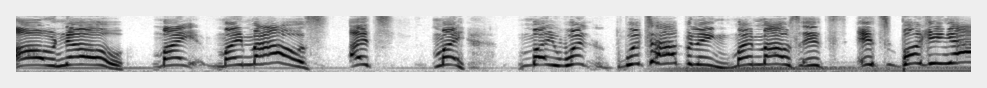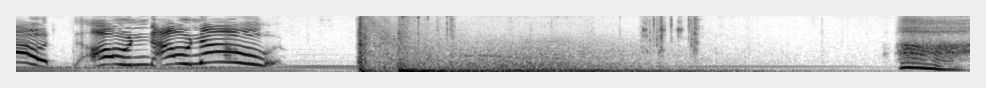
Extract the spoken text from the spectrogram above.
Oh no! My my mouse! It's my my what what's happening? My mouse it's it's bugging out! Oh oh no! Ah.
